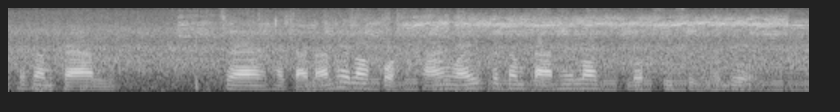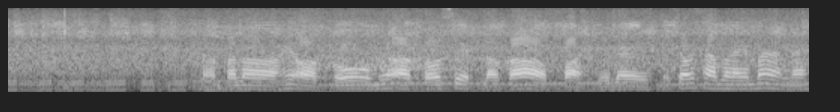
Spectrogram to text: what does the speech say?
เพื่อทำการแซงจากนั้นให้เรากดค้างไว้เพื่อทำการให้รอดรถสีสิงนั่นเองเราก็รอให้ออกโตเมื่อออกโตเสร็จเราก็ปล่อยไปเลยไม่ต้องทำอะไรมากนะ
